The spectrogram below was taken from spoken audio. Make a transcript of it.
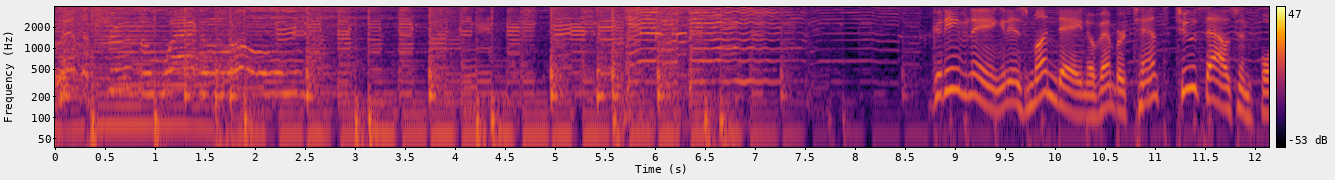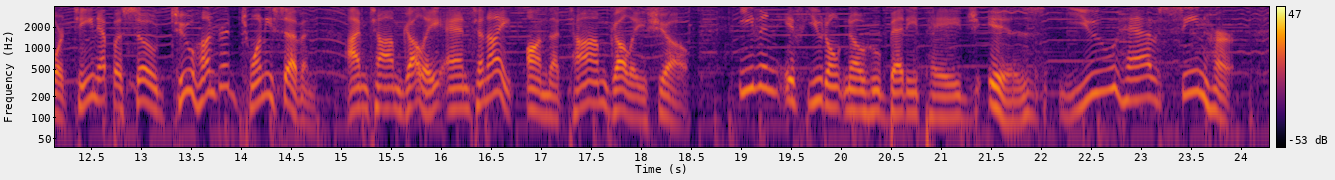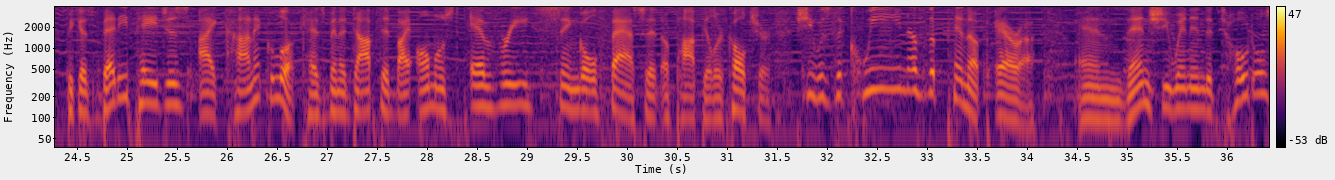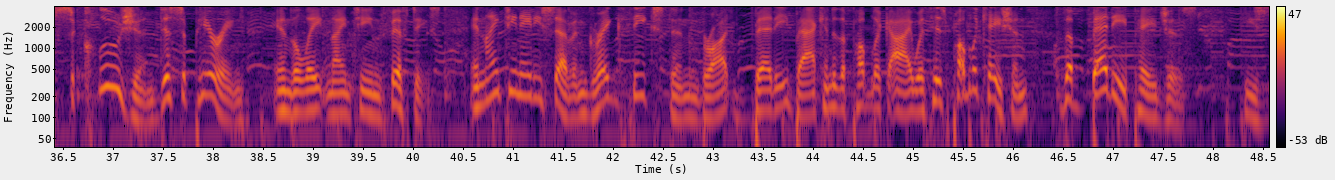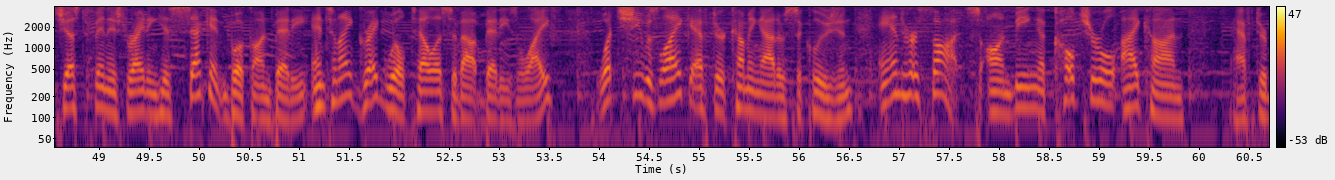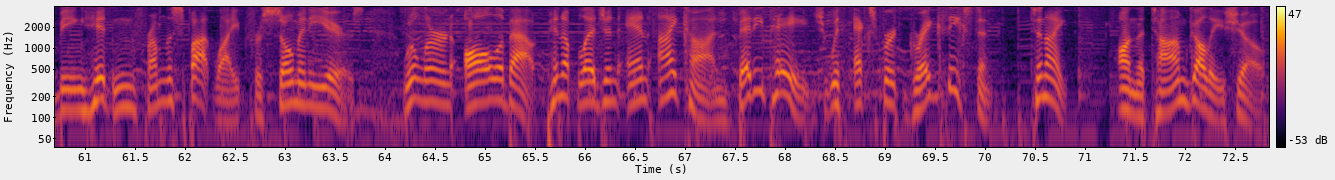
Let the truth wagon roll. Good evening. It is Monday, November 10th, 2014, episode 227. I'm Tom Gully, and tonight on The Tom Gully Show. Even if you don't know who Betty Page is, you have seen her because Betty Page's iconic look has been adopted by almost every single facet of popular culture. She was the queen of the pinup era, and then she went into total seclusion, disappearing in the late 1950s. In 1987, Greg Theakston brought Betty back into the public eye with his publication, The Betty Pages. He's just finished writing his second book on Betty, and tonight Greg will tell us about Betty's life, what she was like after coming out of seclusion, and her thoughts on being a cultural icon after being hidden from the spotlight for so many years. We'll learn all about pinup legend and icon Betty Page with expert Greg Theakston tonight on The Tom Gully Show.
